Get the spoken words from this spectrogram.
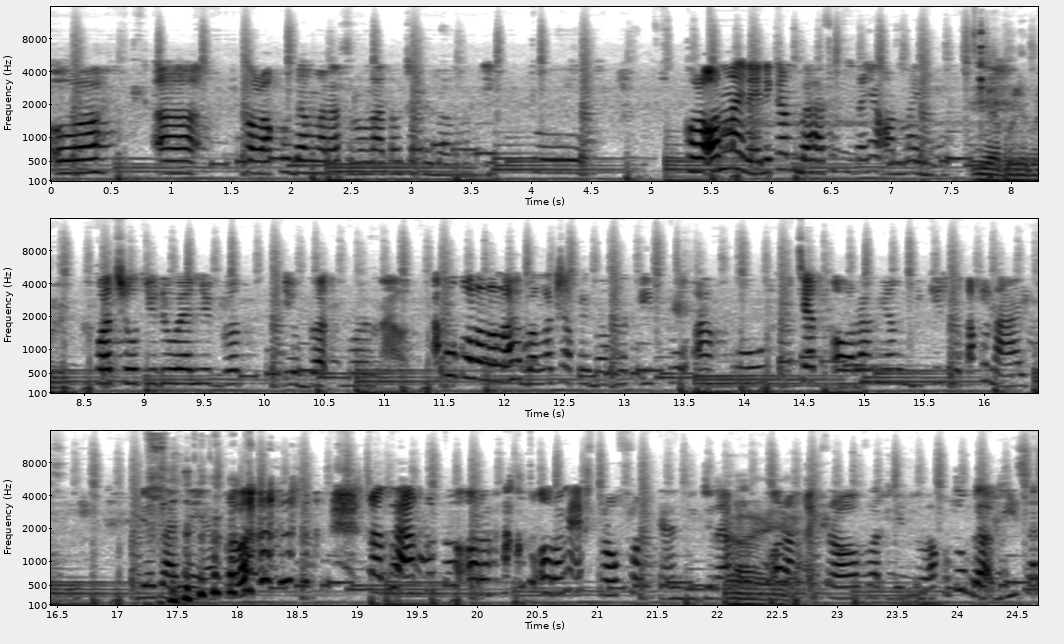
Oh eh, kalau aku udah ngerasa lelah atau capek banget itu kalau online ya ini kan bahasa ceritanya online ya. Iya boleh boleh. What should you do when you got you got burn out? Aku kalau lelah banget, capek banget itu aku chat orang yang bikin mood aku naik sih biasanya ya. Kalau karena aku tuh orang aku tuh orangnya ekstrovert kan jujur aku Ah, tuh iya. orang ekstrovert gitu. Aku tuh nggak bisa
